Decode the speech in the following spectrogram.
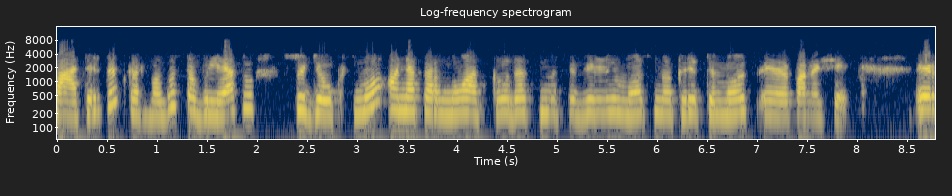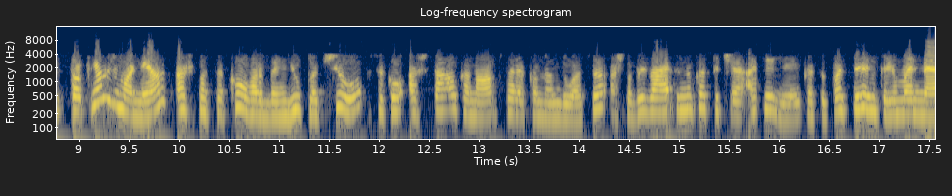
patirtis, kad žmogus tobulėtų su džiaugsmu, o ne per nuoskaudas, nusivylimus, nukritimus ir panašiai. Ir tokiems žmonėms aš pasakau vardan jų pačių, sakau, aš tau ką nors parekomenduosiu, aš labai vertinu, kad tu čia atėjai, kad tu pasirinkai mane,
